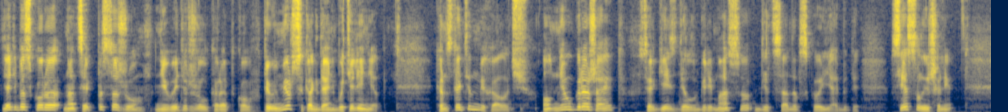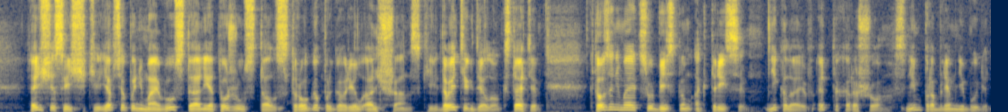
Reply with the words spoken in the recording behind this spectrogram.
я тебя скоро на цепь посажу», — не выдержал Коротков. «Ты умерся когда-нибудь или нет?» «Константин Михайлович, он мне угрожает». Сергей сделал гримасу детсадовского ябеды. «Все слышали». «Товарищи сыщики, я все понимаю, вы устали, я тоже устал», — строго проговорил Альшанский. «Давайте к делу. Кстати...» Кто занимается убийством актрисы? Николаев. Это хорошо. С ним проблем не будет.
